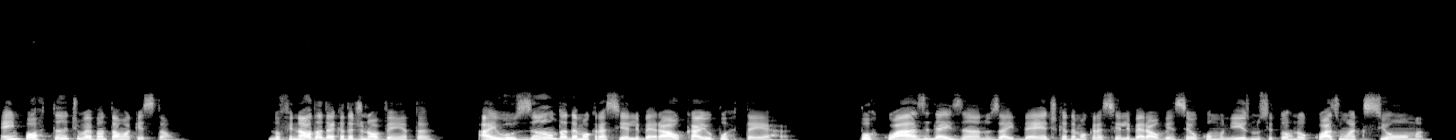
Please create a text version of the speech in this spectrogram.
é importante levantar uma questão. No final da década de 90, a ilusão da democracia liberal caiu por terra. Por quase 10 anos, a ideia de que a democracia liberal venceu o comunismo se tornou quase um axioma.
